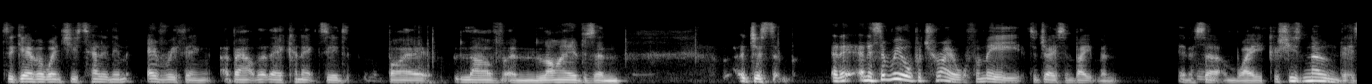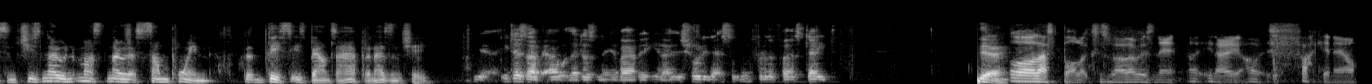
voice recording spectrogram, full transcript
together when she's telling him everything about that they're connected by love and lives and just and, it, and it's a real betrayal for me to Jason Bateman in a mm. certain way because she's known this and she's known must known at some point that this is bound to happen, hasn't she? Yeah, he does have it out there, doesn't he? About it, you know. Surely that's something for the first date. Yeah. Oh, that's bollocks as well, though, isn't it? Uh, You know, oh, it's fucking hell.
